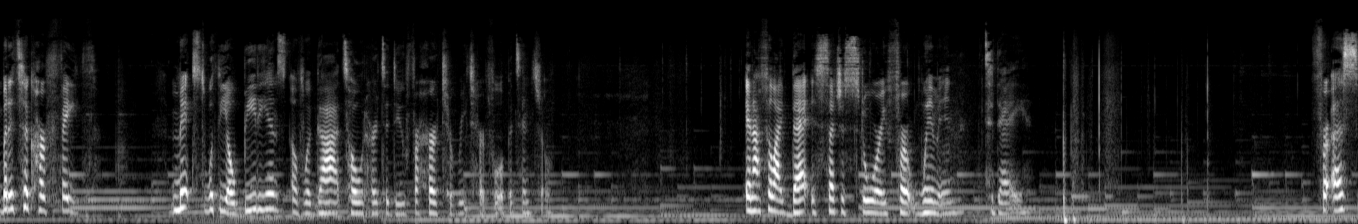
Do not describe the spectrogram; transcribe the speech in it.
But it took her faith mixed with the obedience of what God told her to do for her to reach her full potential. And I feel like that is such a story for women today. For us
